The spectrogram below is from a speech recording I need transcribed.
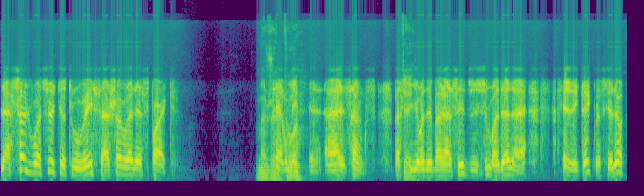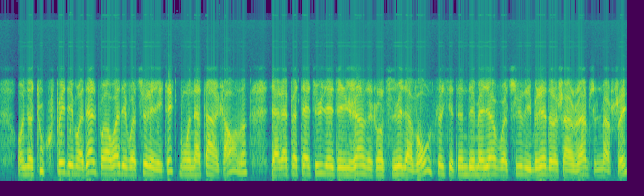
La seule voiture qu'il a trouvée, c'est la Chevrolet Spark. Fermé euh, à essence. Parce qu'ils ont débarrassé du, du modèle à- électrique. Parce que là, on a tout coupé des modèles pour avoir des voitures électriques, mais on attend encore. Là. Il y aurait peut-être eu l'intelligence de continuer la vôtre, là, qui était une des meilleures voitures hybrides rechargeables sur le marché.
